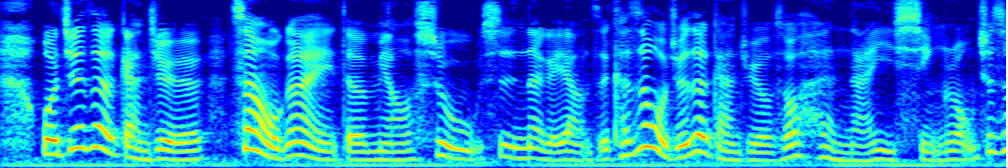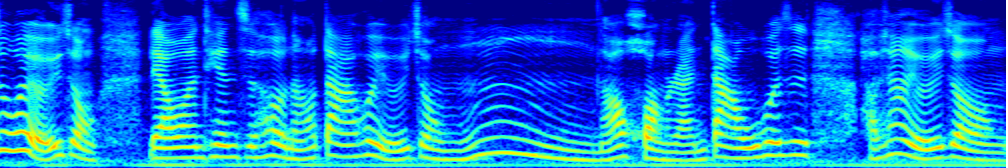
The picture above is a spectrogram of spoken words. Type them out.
我觉得这个感觉，虽然我刚才的描述是那个样子，可是我觉得这个感觉有时候很难以形容，就是会有一种聊完天之后，然后大家会有一种嗯，然后恍然大悟，或是好像有一种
